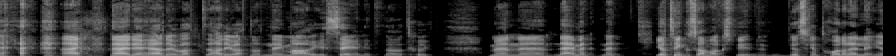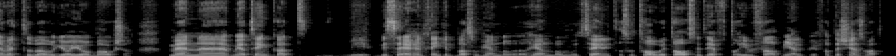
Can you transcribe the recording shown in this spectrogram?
nej, nej, det hade varit, hade ju varit något. Neymar i Zenit, det hade varit sjukt. Men, eh, nej men, men jag tänker så här Max, vi, jag ska inte hålla det längre, jag vet att du behöver gå och jobba också. Men, eh, men jag tänker att vi, vi ser helt enkelt vad som händer, händer mot Zenit och så tar vi ett avsnitt efter inför Mjällby. För att det känns som att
